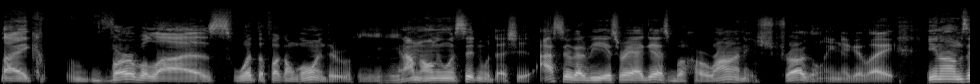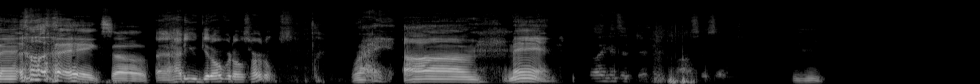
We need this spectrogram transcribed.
like verbalize what the fuck I'm going through. Mhm. And I'm the only one sitting with that shit. I still gotta be Israel, I guess, but Haran is struggling, nigga. Like, you know what I'm saying? like, so And how do you get over those hurdles? right. Um, man. I feel like it's a different process every time. Mhm. Every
